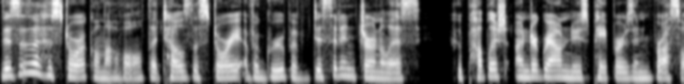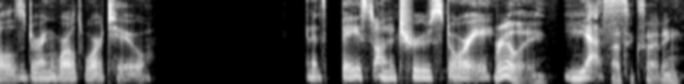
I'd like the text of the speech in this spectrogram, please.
This is a historical novel that tells the story of a group of dissident journalists who publish underground newspapers in Brussels during World War II. And it's based on a true story. Really? Yes. That's exciting.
